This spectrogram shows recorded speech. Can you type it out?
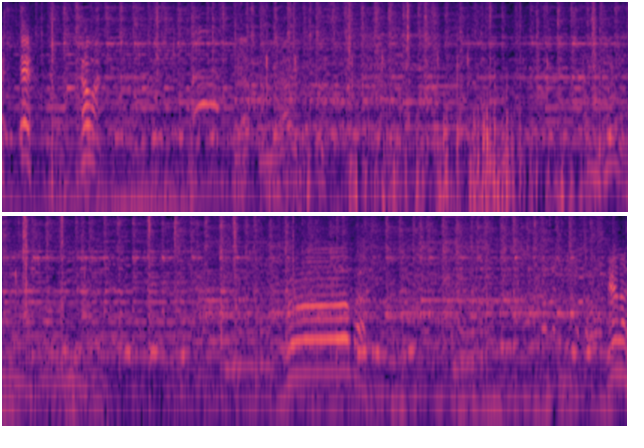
Hey, yes. Come on. Yep, when you're out. Dela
